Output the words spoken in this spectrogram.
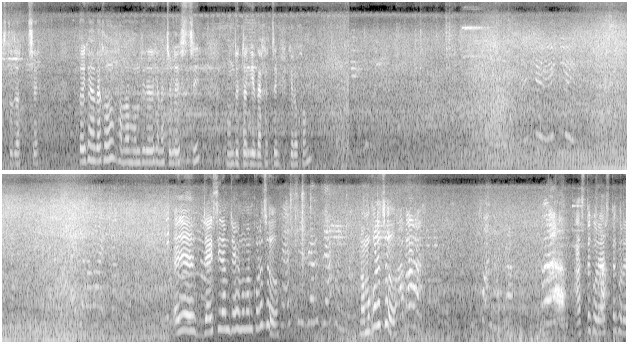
অস্ত যাচ্ছে। তো এখানে দেখো, আমরা মন্দিরের এখানে চলে এসেছি। মন্দিরটা গিয়ে দেখাচ্ছে কীরকম এই যে জয় শ্রীরাম জয় হনুমান করেছ? নম করেছ? আস্তে করে আস্তে করে।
